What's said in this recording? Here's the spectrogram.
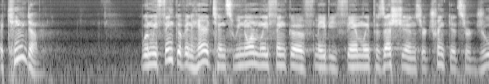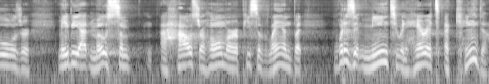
a kingdom? When we think of inheritance, we normally think of maybe family possessions or trinkets or jewels or maybe at most some a house or home or a piece of land, but what does it mean to inherit a kingdom?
